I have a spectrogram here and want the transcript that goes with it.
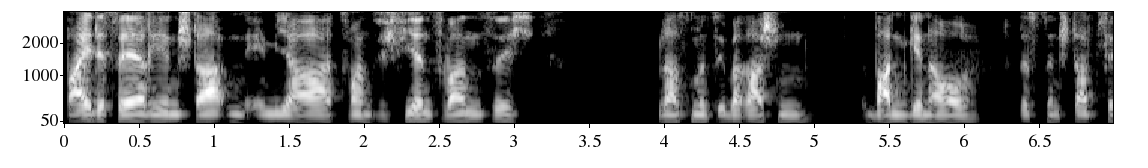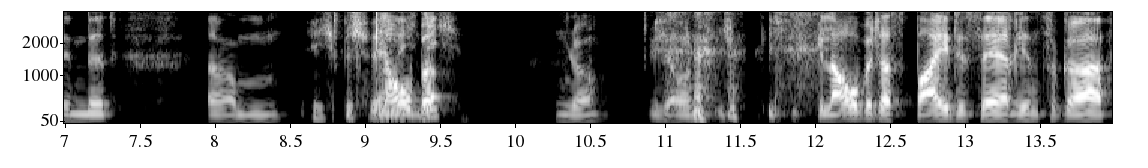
beide Serien starten im Jahr 2024. Lassen wir uns überraschen, wann genau das denn stattfindet. Ähm, ich beschwere mich nicht. Ja, ich auch nicht. Ich, ich glaube, dass beide Serien sogar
